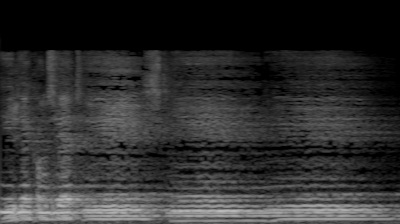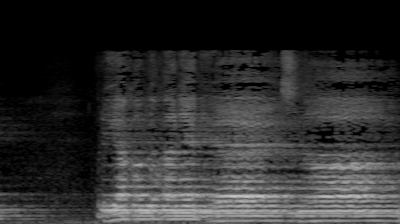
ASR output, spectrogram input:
Ide consuetistimi, priacom ducanem es namo,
